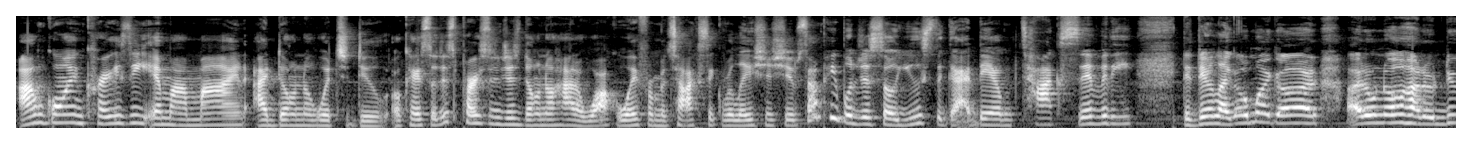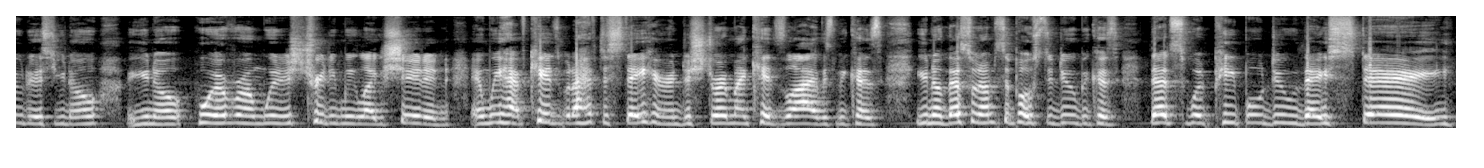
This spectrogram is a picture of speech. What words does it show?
I'm going crazy in my mind. I don't know what to do. Okay, so this person just don't know how to walk away from a toxic relationship. Some people just so used to goddamn toxicity that they're like, oh my god, I don't know how to do this. You know, you know, whoever I'm with is treating me like shit, and and we have kids, but I have to stay here and destroy my kids' lives because you know that's what I'm supposed to do because that's what people do. They stay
